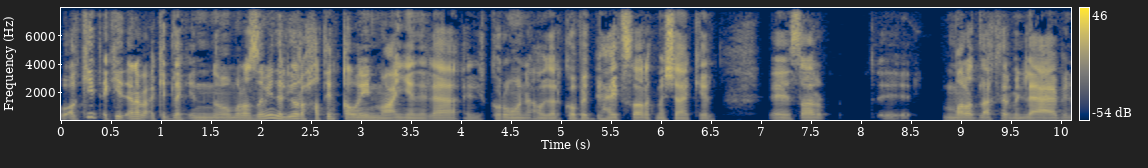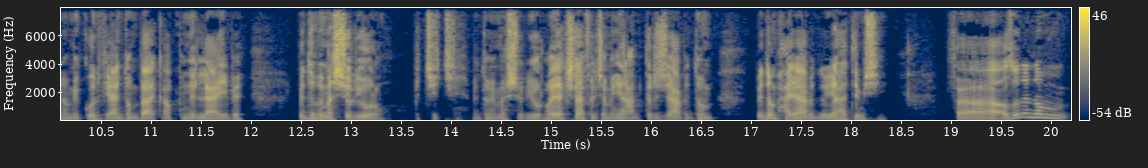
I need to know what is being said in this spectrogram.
وأكيد أكيد أنا بأكد لك إنه منظمين اليورو حاطين قوانين معينة للكورونا أو للكوفيد بحيث صارت مشاكل إيه، صار إيه، مرض لأكثر من لاعب إنهم يكون في عندهم backup من اللعيبة. بدهم يمشوا اليورو بتشيتشي بدهم يمشوا اليورو. هيك شايف الجماهير عم ترجع بدهم بدهم حياة بدهم إياها تمشي. فأظن إنهم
